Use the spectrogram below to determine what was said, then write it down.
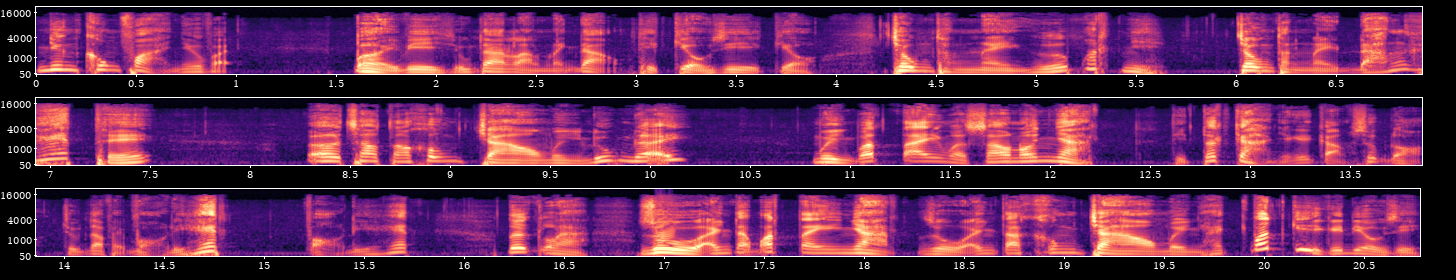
Nhưng không phải như vậy. Bởi vì chúng ta làm lãnh đạo thì kiểu gì? Kiểu trông thằng này ngứa mắt nhỉ? Trông thằng này đáng ghét thế. Ờ, sao nó không chào mình lúc nãy? Mình bắt tay mà sao nó nhạt? Thì tất cả những cái cảm xúc đó chúng ta phải bỏ đi hết bỏ đi hết tức là dù anh ta bắt tay nhạt dù anh ta không chào mình hay bất kỳ cái điều gì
